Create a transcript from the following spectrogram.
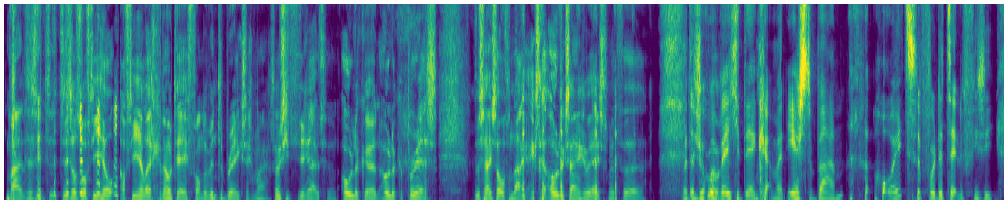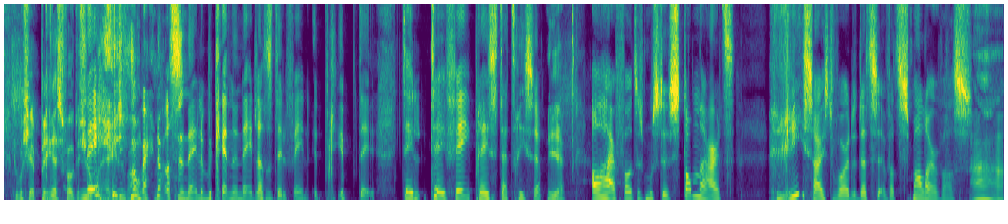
Maar het is, het, is alsof hij, heel, of hij heel erg genoten heeft van de winterbreak, zeg maar. Zo ziet hij eruit. Een olijke, een olijke Perez. Dus hij zal vandaag extra olijk zijn geweest met, eh met die Dat doet me een beetje denken aan mijn eerste baan. Ooit, voor de televisie. Toen moest jij Perez photoshoppen Nee, ergens. Oh. maar er was een hele bekende Nederlandse tv-presentatrice. Al haar foto's moesten standaard geresized worden, dat ze wat smaller was. Ah,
